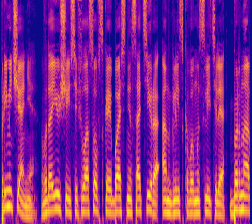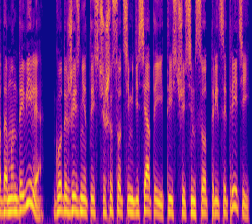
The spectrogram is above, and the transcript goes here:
Примечание. Выдающаяся философская басня-сатира английского мыслителя Бернарда Мандевиля годы жизни 1660-1733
